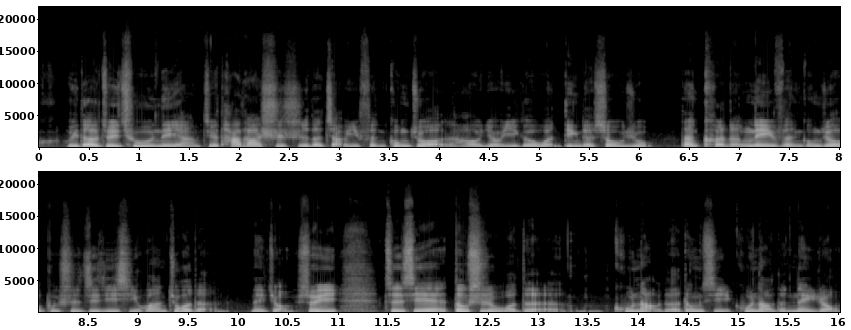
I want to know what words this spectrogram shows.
回到最初那样，就踏踏实实的找一份工作，然后有一个稳定的收入，但可能那一份工作不是自己喜欢做的。那种，所以这些都是我的苦恼的东西，苦恼的内容。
